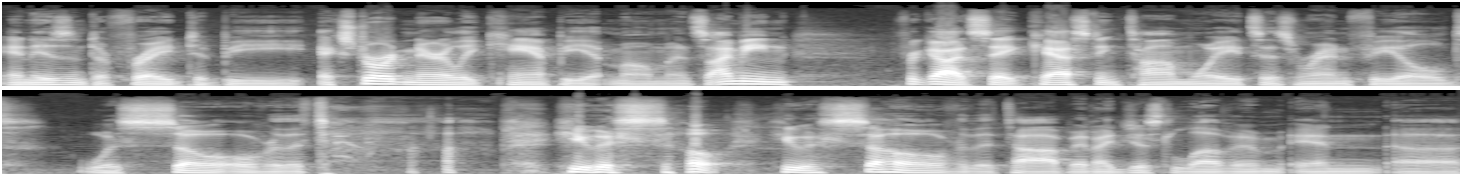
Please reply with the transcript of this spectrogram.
and isn't afraid to be extraordinarily campy at moments. I mean, for God's sake, casting Tom Waits as Renfield was so over the top. he was so he was so over the top and I just love him and uh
